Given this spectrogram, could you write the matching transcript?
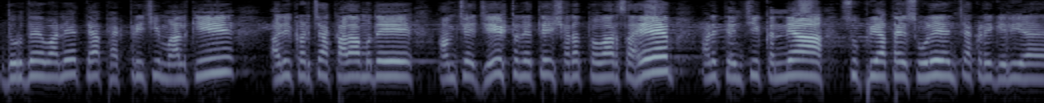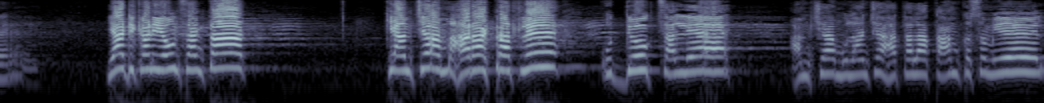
दुर्दैवाने त्या फॅक्टरीची मालकी अलीकडच्या काळामध्ये आमचे ज्येष्ठ नेते शरद पवार साहेब आणि त्यांची कन्या सुप्रियाताई सुळे यांच्याकडे गेली आहे. या ठिकाणी येऊन सांगतात की आमच्या महाराष्ट्रातले उद्योग चालले आहेत. आमच्या मुलांच्या हाताला काम कसं मिळेल?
